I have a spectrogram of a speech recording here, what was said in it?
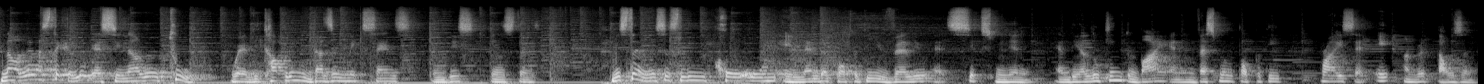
Now let us take a look at scenario 2 where decoupling doesn't make sense in this instance. Mr. and Mrs. Lee co-own a landed property valued at 6 million and they are looking to buy an investment property priced at 800,000.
